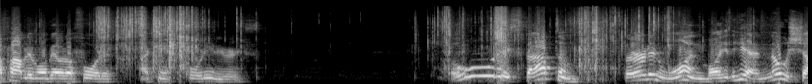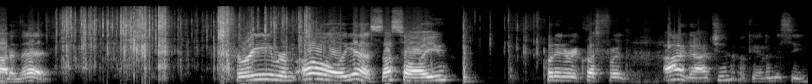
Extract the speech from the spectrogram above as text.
I probably won't be able to afford it. I can't afford any rigs. Oh, they stopped him. Third and one. Boy, he had no shot at that. Three. oh, yes, I saw you. Put in a request for... I got you. Okay, let me see.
